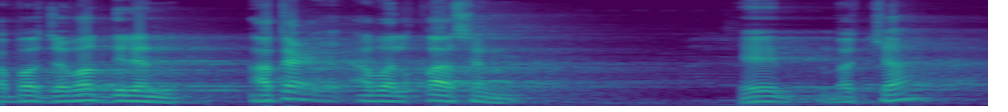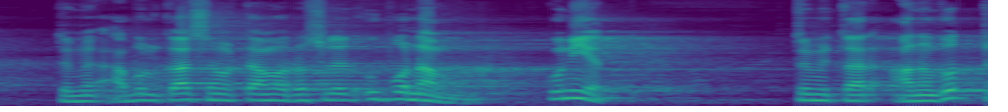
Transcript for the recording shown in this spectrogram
আব্বা জবাব দিলেন, আতে আবুল কাসেম। হে বাচ্চা, তুমি আবুল কাসেম তো আমার রসুলের উপনাম, কুনিয়ত, তুমি তার আনুগত্য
